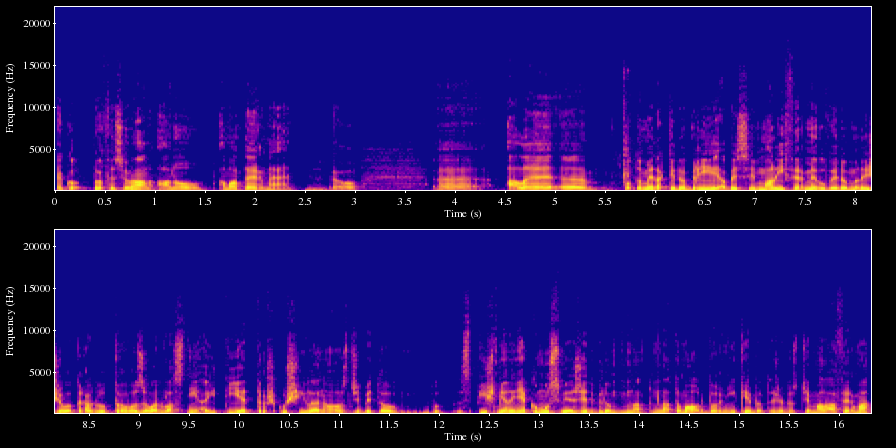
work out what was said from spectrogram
Jako profesionál ano, amatér ne. Hmm. Jo. Ale Potom je taky dobrý, aby si malé firmy uvědomili, že opravdu provozovat vlastní IT je trošku šílenost, že by to spíš měli někomu svěřit, kdo na to, na to má odborníky, protože prostě malá firma,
